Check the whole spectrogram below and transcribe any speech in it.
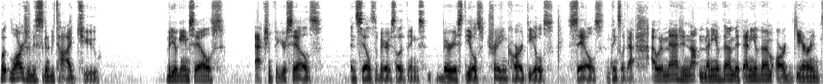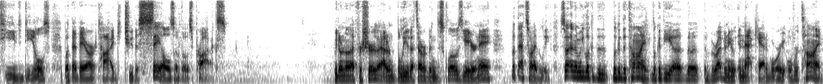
but largely, this is going to be tied to video game sales, action figure sales, and sales of various other things, various deals, trading card deals, sales, and things like that. I would imagine not many of them, if any of them, are guaranteed deals, but that they are tied to the sales of those products. We don't know that for sure. I don't believe that's ever been disclosed, yay or nay, but that's what I believe. So, and then we look at the look at the time, look at the uh, the, the revenue in that category over time,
